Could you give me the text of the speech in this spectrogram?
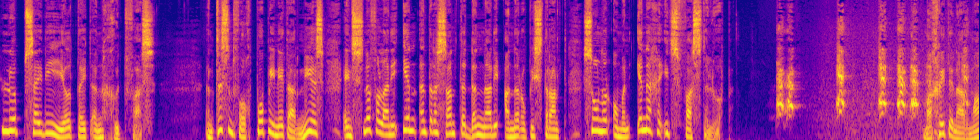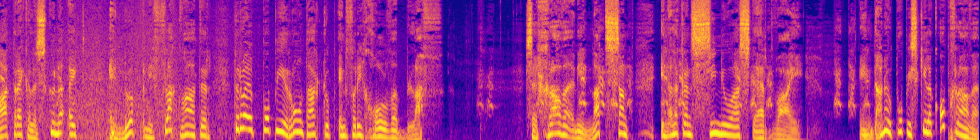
loop sy die heeltyd in goed vas. Intussen volg Poppy net haar neus en sniffel aan die een interessante ding na die ander op die strand sonder om in enige iets vas te loop. Magriet en haar ma trek hulle skoene uit en loop in die vlakwater terwyl Poppy rondhardloop en vir die golwe blaf sy grawe in die nat sand en hulle kan sien hoe haar stert waai. En dan hou Poppy skielik opgrawe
